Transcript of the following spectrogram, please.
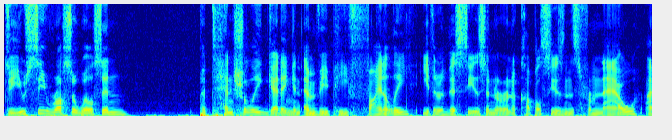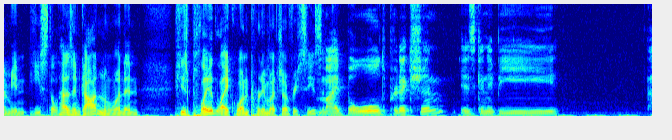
do you see Russell Wilson potentially getting an MVP finally, either this season or in a couple seasons from now? I mean, he still hasn't gotten one, and he's played like one pretty much every season. My bold prediction is going to be.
